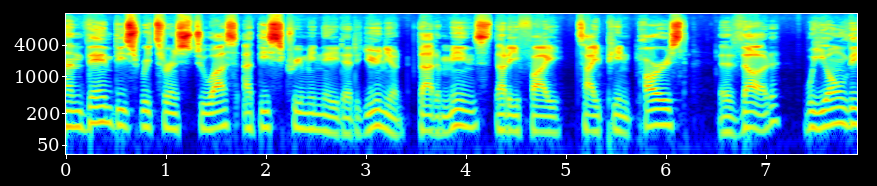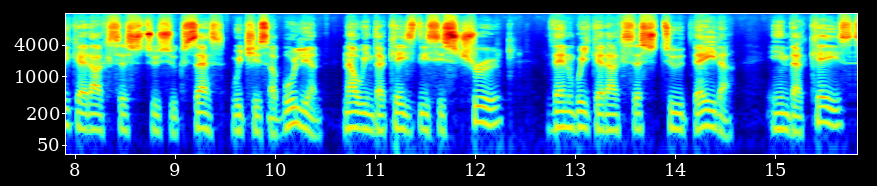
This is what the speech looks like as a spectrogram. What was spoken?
And then this returns to us a discriminated union. That means that if I type in parsed that, we only get access to success, which is a boolean. Now, in the case this is true, then we get access to data. In the case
